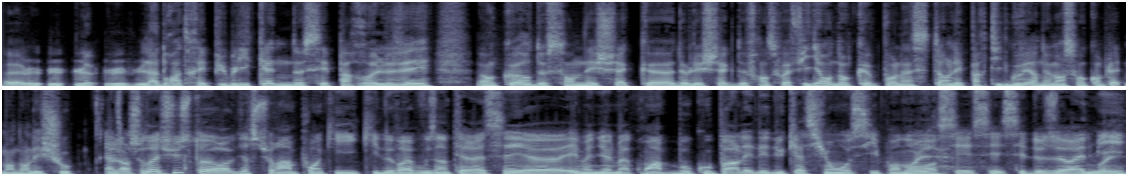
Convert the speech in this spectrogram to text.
le, la droite républicaine ne s'est pas relevée encore de son échec, de l'échec de François Fillon. Donc, pour l'instant, les partis de gouvernement sont complètement dans les choux. Alors, je voudrais juste revenir sur un point qui qui devrait vous intéresser. Euh, Emmanuel Macron a beaucoup parlé d'éducation aussi pendant ces, ces, ces, deux heures et demie.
